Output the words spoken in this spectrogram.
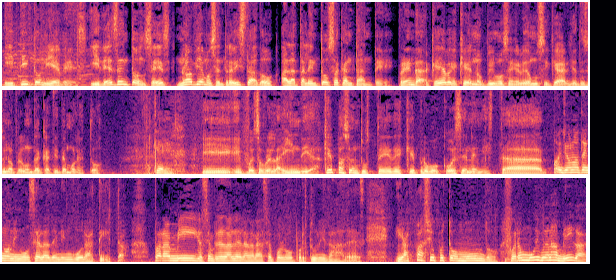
y Tito Nieves. Y desde entonces no habíamos entrevistado a la talentosa cantante. Brenda, aquella vez que nos vimos en el video musical, yo te hice una pregunta que a ti te molestó. ¿Qué? Y, fue sobre la India. ¿Qué pasó entre ustedes? ¿Qué provocó esa enemistad? Yo no tengo ningún celo de ningún artista. Para mí, yo siempre darle las gracias por las oportunidades. Y hay espacio por todo el mundo. Fueron muy buenas amigas.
